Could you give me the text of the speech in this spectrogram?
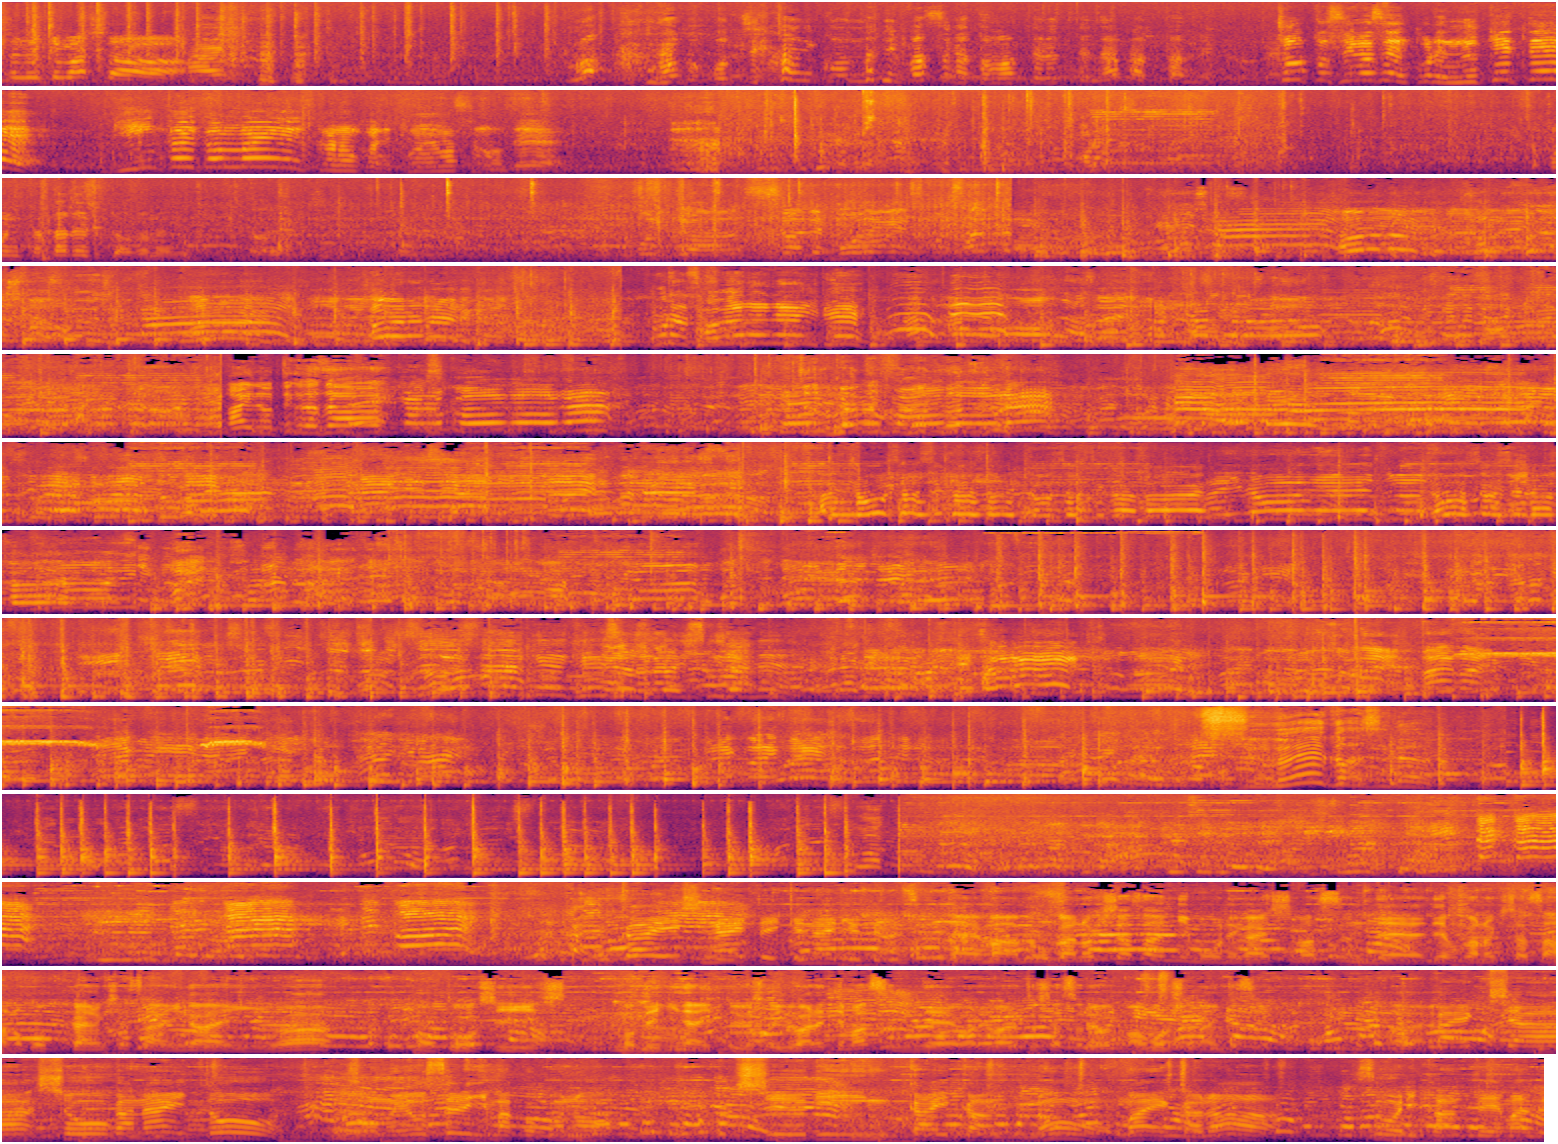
出し抜きましたはい。うわ、なんかこっち側にこんなにバスが止まってるってなかったんだけどね。ちょっとすいませんこれ抜けて議員会館前かなんかに止めますのでそこに立たれると危ないよ。はい乗ってください。といけない理由ってなんですかえーまあ、他の記者さんにもお願いしますんで、で他の記者さん、あの国会の記者さん以外は、まあ、お通しもできないという、そう言われてますんで、我々としてはそれを守るしかないんですよ。はい会記者証がないと、その要するにまあここの衆議院会館の前から総理官邸まで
